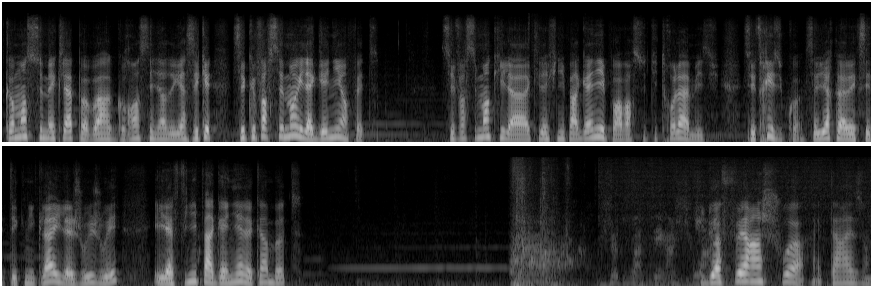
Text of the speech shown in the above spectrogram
Comment ce mec là peut avoir grand seigneur de guerre? C'est que, que forcément il a gagné en fait. C'est forcément qu'il a, a fini par gagner pour avoir ce titre là. Mais c'est triste quoi. Ça veut dire qu'avec cette technique là, il a joué, joué. Et il a fini par gagner avec un bot. Tu dois faire un choix. T'as raison.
